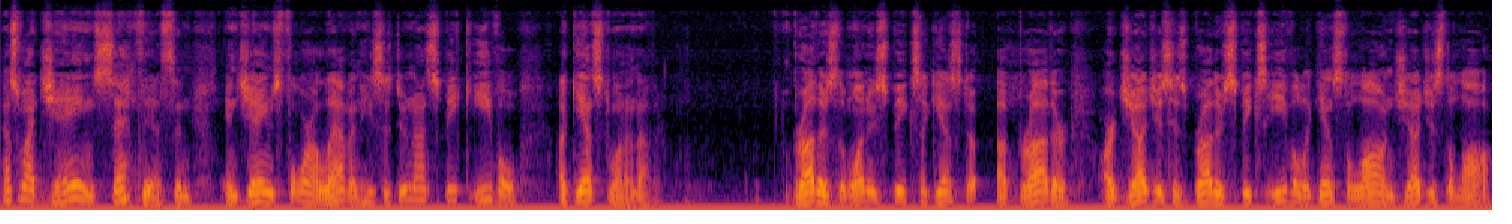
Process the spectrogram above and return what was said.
That's why James said this in, in James 4:11. He says, "Do not speak evil against one another." Brothers, the one who speaks against a, a, brother or judges his brother speaks evil against the law and judges the law.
